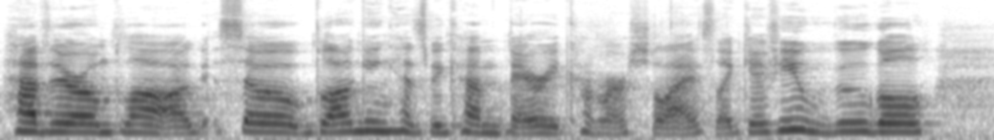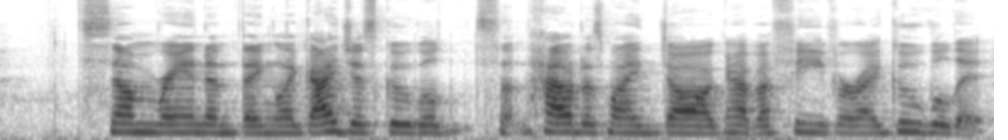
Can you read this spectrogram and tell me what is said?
have their own blog. So blogging has become very commercialized. Like if you Google some random thing, like I just Googled, how does my dog have a fever? I Googled it.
